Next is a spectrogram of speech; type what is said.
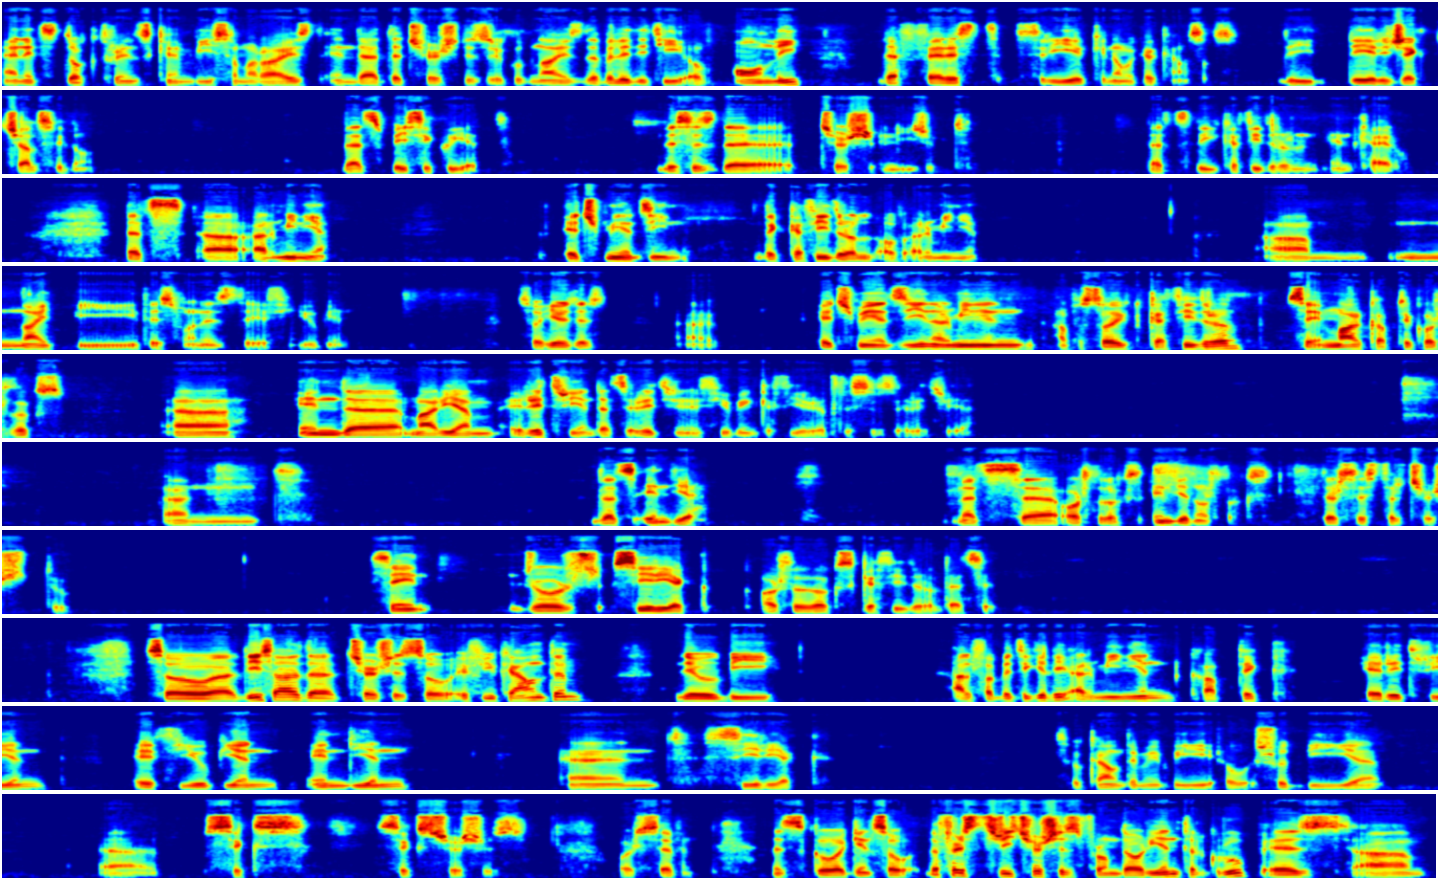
and its doctrines can be summarized in that the churches recognize the validity of only the first three ecumenical councils. They, they reject Chalcedon. That's basically it. This is the church in Egypt. That's the cathedral in Cairo. That's uh, Armenia. Etchmiadzin, the cathedral of Armenia. Um, might be this one is the Ethiopian. So here it is. Uh, Armenian Apostolic Cathedral, St. Mark Coptic Orthodox, uh, Enda Mariam Eritrean, that's Eritrean Ethiopian Cathedral. This is Eritrea. and that's India. That's uh, Orthodox, Indian Orthodox, their sister church too. Saint George Syriac Orthodox Cathedral, that's it. So uh, these are the churches. So if you count them, they will be alphabetically Armenian, Coptic, Eritrean, Ethiopian, Indian, and Syriac. So count them maybe should be uh, uh, six six churches or seven. Let's go again. So the first three churches from the Oriental group is um,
